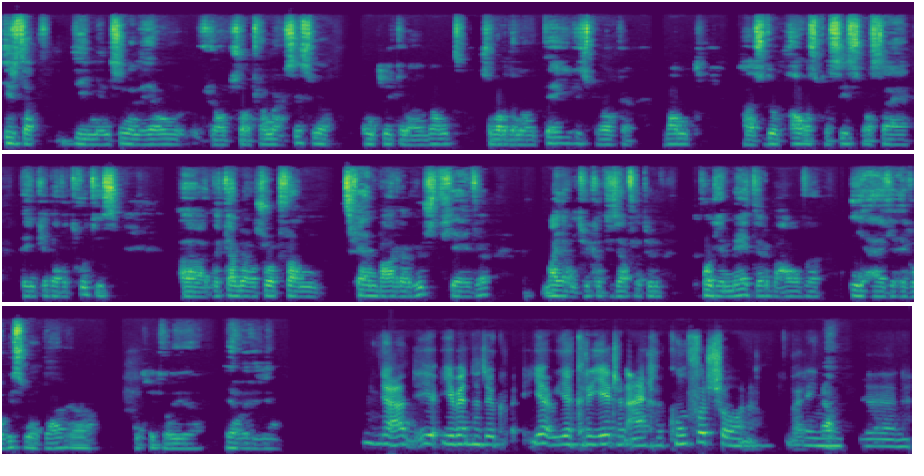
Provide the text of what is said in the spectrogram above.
is dat die mensen een heel groot soort van narcisme ontwikkelen. Want ze worden nooit tegengesproken, want uh, ze doen alles precies wat zij denken dat het goed is. Uh, dat kan wel een soort van schijnbare rust geven. Maar je ontwikkelt jezelf natuurlijk voor geen meter, behalve in je eigen egoïsme. Daar uh, ontwikkel je heel erg in. Ja, je, je bent natuurlijk, je, je creëert een eigen comfortzone, waarin je uh,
